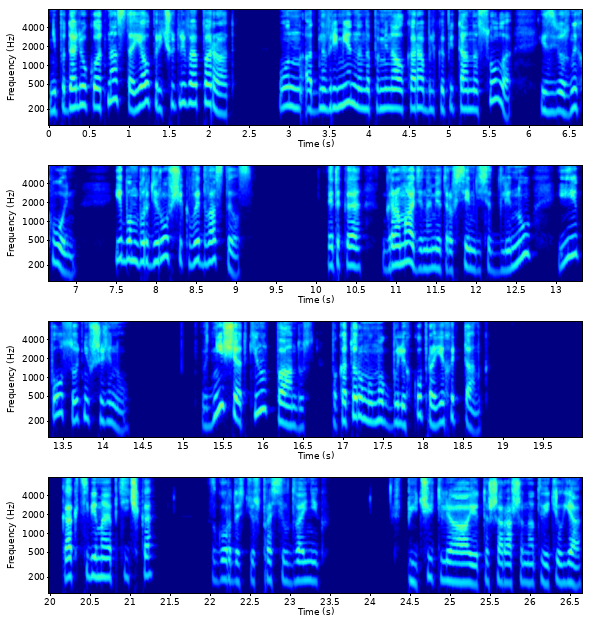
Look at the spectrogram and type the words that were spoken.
Неподалеку от нас стоял причудливый аппарат. Он одновременно напоминал корабль капитана Соло из «Звездных войн» и бомбардировщик В-2 «Стелс». Этакая громадина метров семьдесят в длину и полсотни в ширину. В днище откинут пандус, по которому мог бы легко проехать танк. «Как тебе моя птичка?» — с гордостью спросил двойник. «Впечатляет!» – ошарашенно ответил я.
